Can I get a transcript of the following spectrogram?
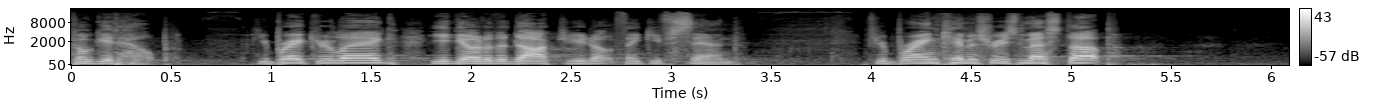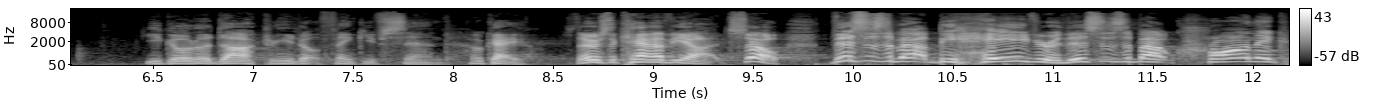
Go get help. You break your leg, you go to the doctor, you don't think you've sinned. If your brain chemistry is messed up, you go to a doctor and you don't think you've sinned. Okay, there's a caveat. So, this is about behavior. This is about chronic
